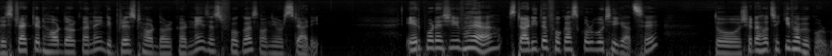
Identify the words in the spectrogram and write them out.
ডিস্ট্র্যাক্টেড হওয়ার দরকার নেই ডিপ্রেসড হওয়ার দরকার নেই just focus on your study এরপরে আসি, ভাইয়া স্টাডিতে ফোকাস করব, ঠিক আছে। তো সেটা হচ্ছে কীভাবে করব?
